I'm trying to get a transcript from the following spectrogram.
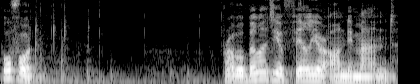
POFOD, probability of failure on demand.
